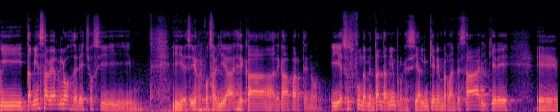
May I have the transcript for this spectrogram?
y también saber los derechos y, y responsabilidades de cada, de cada parte, ¿no? Y eso es fundamental también, porque si alguien quiere en verdad empezar y quiere eh,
